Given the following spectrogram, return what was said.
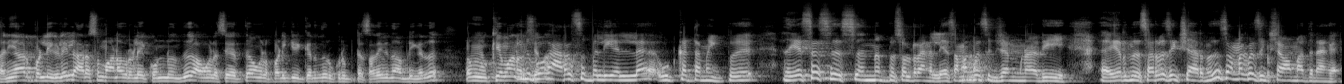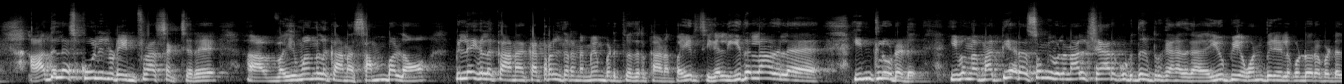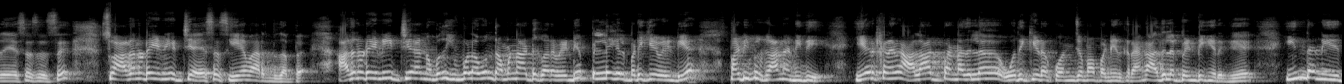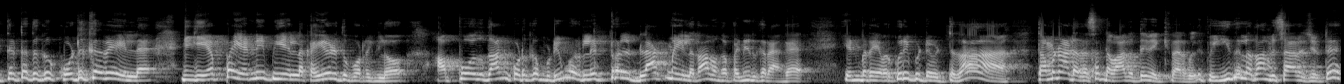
தனியார் பள்ளிகளில் அரசு மாணவர்களை கொண்டு வந்து அவங்கள சேர்த்து அவங்கள படிக்க வைக்கிறது ஒரு குறிப்பிட்ட சதவீதம் அப்படிங்கிறது ரொம்ப முக்கியமான விஷயம். அரசு பள்ளிகளில் உட்கட்டமைப்பு எஸ்எஸ்எஸ் இப்போ சொல்கிறாங்க இல்லையா? சமக்ர சிக்ஷான் முன்னாடி இருந்த சர்வ சிக்ஷா இருந்தது சமக்ர சிக்ஷாவாக மாற்றினாங்க அதில் ஸ்கூலினுடைய இன்ஃப்ராஸ்ட்ரக்சரு இவங்களுக்கான சம்பளம் பிள்ளைகளுக்கான கற்றல் திறனை மேம்படுத்துவதற்கான பயிற்சிகள் இதெல்லாம் அதில் இன்க்ளூடடு இவங்க மத்திய அரசும் இவ்வளோ நாள் ஷேர் கொடுத்துக்கிட்டு இருக்காங்க அதுக்காக யூபிஏ ஒன் பீரியடில் கொண்டு வரப்பட்டது எஸ்எஸ்எஸ் ஸோ அதனுடைய நீட்சியாக எஸ்எஸ்ஏவாக இருந்தது அப்போ. அதனுடைய நீட்சியாகும் போது இவ்வளவும் தமிழ்நாட்டுக்கு வர வேண்டிய பிள்ளைகள் படிக்க வேண்டிய படிப்புக்கான நிதி. ஏற்கனவே அலாட் பண்ணதில் ஒதுக்கீடை கொஞ்சமாக பண்ணியிருக்கிறாங்க. அதில் பெண்டிங் இருக்குது இந்த நீ திட்டத்துக்கு கொடுக்கவே இல்லை. நீங்கள் எப்போ என்இபிஎல்ல கையெழுத்து போடுறீங்களோ அப்போது தான் கொடுக்க முடியும். ஒரு லிட்ரல் பிளாக்மெயிலில் தான் அவங்க பண்ணியிருக்கிறாங்க. என்பதை அவர் குறிப்பிட்டு விட்டு தான் தமிழ்நாடு அரசு அந்த வாதத்தை வைக்கிறார்கள். இப்போ இதில் தான் விசாரிச்சுட்டு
